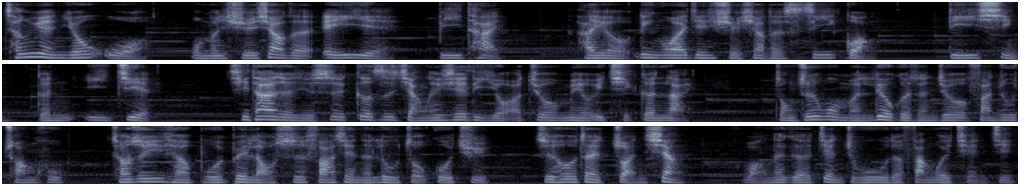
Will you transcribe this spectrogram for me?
成员有我，我们学校的 A 野、B 太，还有另外一间学校的 C 广、D 信跟一届。其他人也是各自讲了一些理由啊，就没有一起跟来。总之，我们六个人就翻出窗户，朝着一条不会被老师发现的路走过去，之后再转向往那个建筑物的方位前进。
